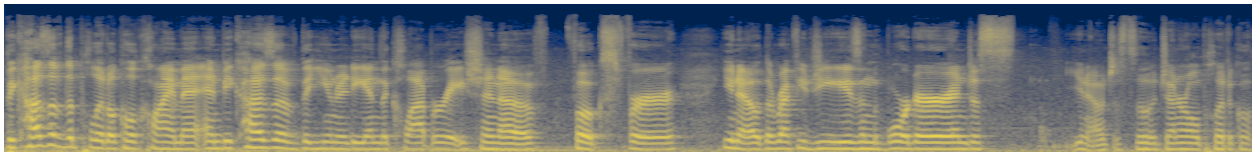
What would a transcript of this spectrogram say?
because of the political climate and because of the unity and the collaboration of folks for you know the refugees and the border and just you know just the general political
